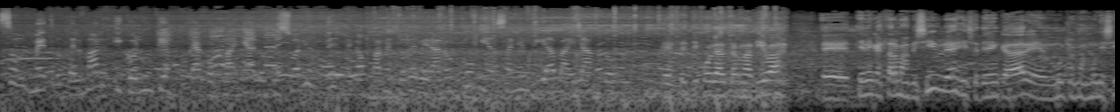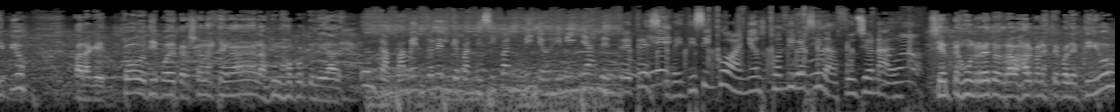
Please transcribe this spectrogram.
escasos metros del mar y con un tiempo que acompaña a los usuarios de este campamento de verano comienzan el día bailando. Este tipo de alternativas eh, tienen que estar más visibles y se tienen que dar en muchos más municipios para que todo tipo de personas tengan las mismas oportunidades. Un campamento en el que participan niños y niñas de entre 3 y 25 años con diversidad funcional. Siempre es un reto trabajar con este colectivo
